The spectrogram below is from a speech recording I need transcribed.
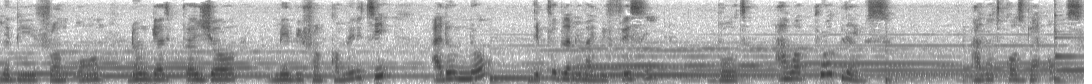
maybe from home. Don't get pressure maybe from community. I don't know the problem you might be facing, but our problems are not caused by us.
